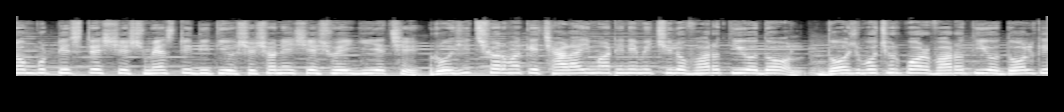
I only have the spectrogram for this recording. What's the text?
নম্বর টেস্টের শেষ ম্যাচটি দ্বিতীয় সেশনে শেষ হয়ে গিয়েছে। রোহিত শর্মাকে ছাড়াই মাঠে নেমেছিল ভারতীয় দল। দশ বছর পর ভারতীয় দলকে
